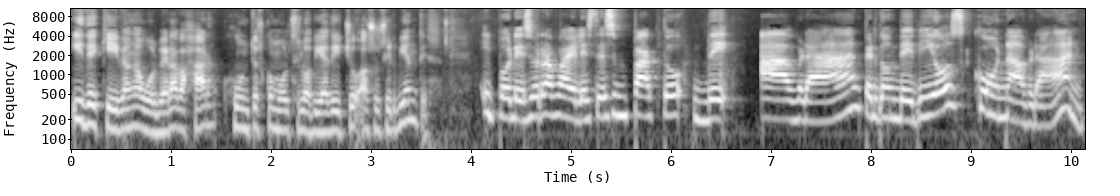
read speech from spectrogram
y de que iban a volver a bajar juntos como se lo había dicho a sus sirvientes. Y por eso, Rafael, este es un pacto de Abraham, perdón, de Dios con Abraham.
